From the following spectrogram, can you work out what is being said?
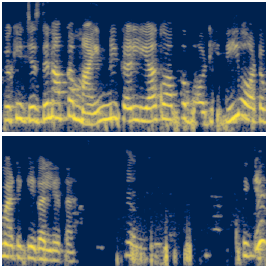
क्योंकि जिस दिन आपका माइंड ने कर लिया तो आपका बॉडी भी ऑटोमेटिकली कर लेता है। ठीक है?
